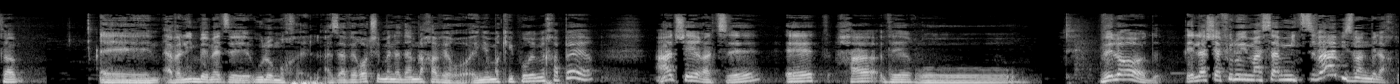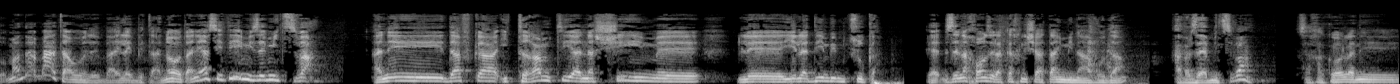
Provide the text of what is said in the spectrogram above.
טוב. אה, אבל אם באמת זה, הוא לא מוחל, אז עבירות של בן אדם לחברו, אין יום הכיפורים מכפר, עד שירצה את חברו. ולא עוד, אלא שאפילו אם עשה מצווה בזמן מלאכתו. מה, מה אתה בא אליי בטענות? אני עשיתי מזה מצווה. אני דווקא התרמתי אנשים אה, לילדים במצוקה. זה נכון, זה לקח לי שעתיים מן העבודה, אבל זה היה מצווה. סך הכל אני...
